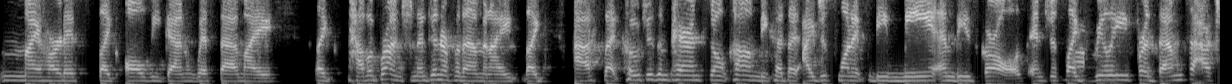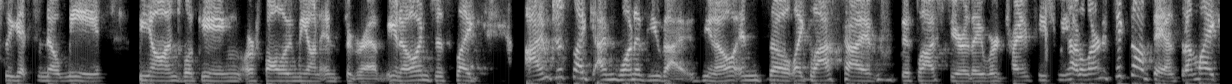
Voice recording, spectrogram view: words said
my hardest like all weekend with them. I like have a brunch and a dinner for them. And i like ask that coaches and parents don't come because I, I just want it to be me and these girls. And just like really for them to actually get to know me beyond looking or following me on Instagram, you know, and just like I'm just like I'm one of you guys, you know. And so like last time, this last year, they were trying to teach me how to learn a TikTok dance, and I'm like,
